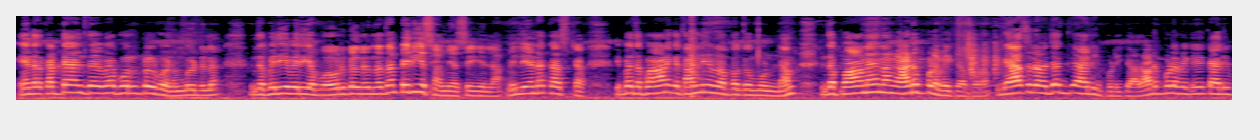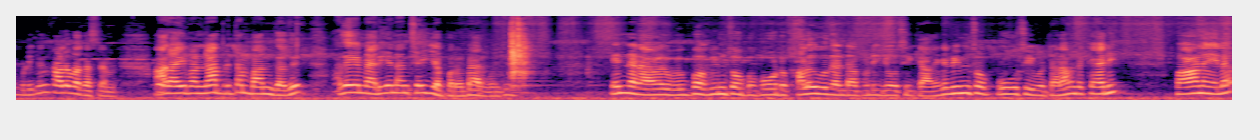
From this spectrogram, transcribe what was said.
என்ற கட்டாயம் தேவை பொருட்கள் வேணும் வீட்டில். இந்த பெரிய பெரிய பொருட்கள் இருந்தால் தான் பெரிய சமையல் செய்யலாம். இல்லையாண்டா கஷ்டம். இப்போ இந்த பானைக்கு தண்ணி வைப்பக்கு முன்னம் இந்த பானை நாங்கள் அடுப்பில் வைக்க போகிறோம் கேஸில் வச்சா கேரி பிடிக்காது. அடுப்பில் வைக்க கறி பிடிக்கும் கழுவ கஷ்டம். அதை பண்ணால் அப்படி தான் வந்தது. அதே மாதிரியே நான் செய்ய போகிறேன் பேர் கொஞ்சம். என்னடா இப்போ விம் சோப்பை போட்டு கழுவுதண்டா அப்படி யோசிக்காதீங்க. விம் சோப்பு பூசி விட்டாலும் அந்த கறி பானையில்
